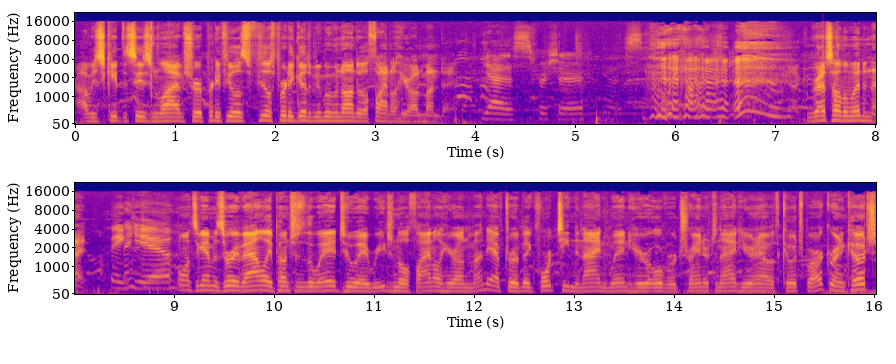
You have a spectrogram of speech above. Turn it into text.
Obviously, keep the season alive. Sure, pretty feels feels pretty good to be moving on to a final here on Monday. Yes, for sure. Yeah, congrats on the win tonight. Thank, you. Once again, Missouri Valley punches the way to a regional final here on Monday after a big 14 to 9 win here over Treynor tonight. Here now with Coach Barker and Coach.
